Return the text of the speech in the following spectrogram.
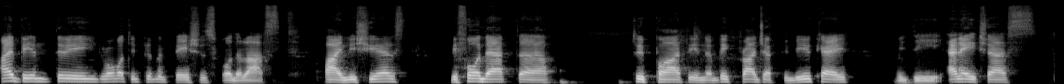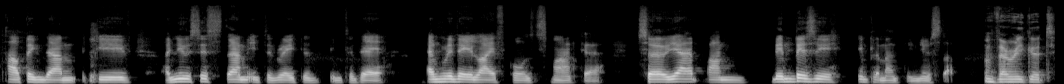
I've been doing robot implementations for the last five years. Before that, uh, took part in a big project in the UK with the NHS, helping them achieve a new system integrated into their everyday life called smart care. So yeah, I'm been busy implementing new stuff. Very good.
